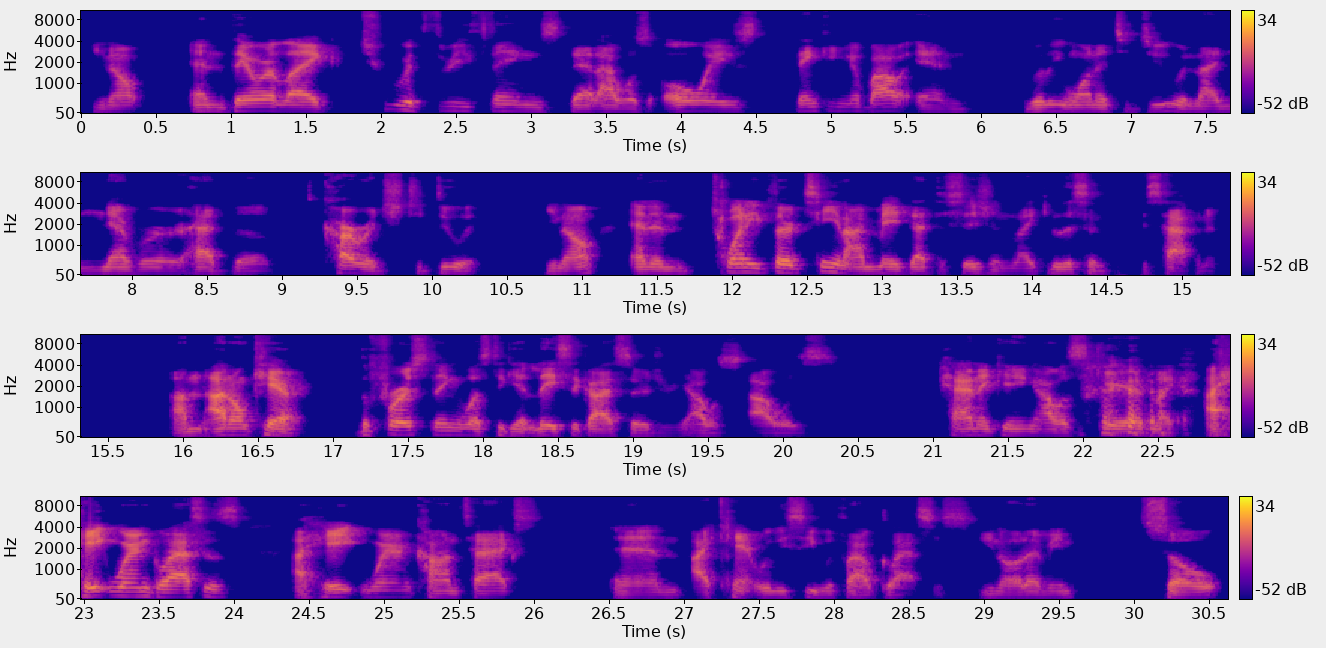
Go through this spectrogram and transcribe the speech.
You know, and there were like two or three things that I was always thinking about and really wanted to do, and I never had the courage to do it. You know, and in 2013, I made that decision. Like, listen, it's happening. I'm. I don't care. The first thing was to get LASIK eye surgery. I was. I was panicking. I was scared. like, I hate wearing glasses. I hate wearing contacts, and I can't really see without glasses. You know what I mean? So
